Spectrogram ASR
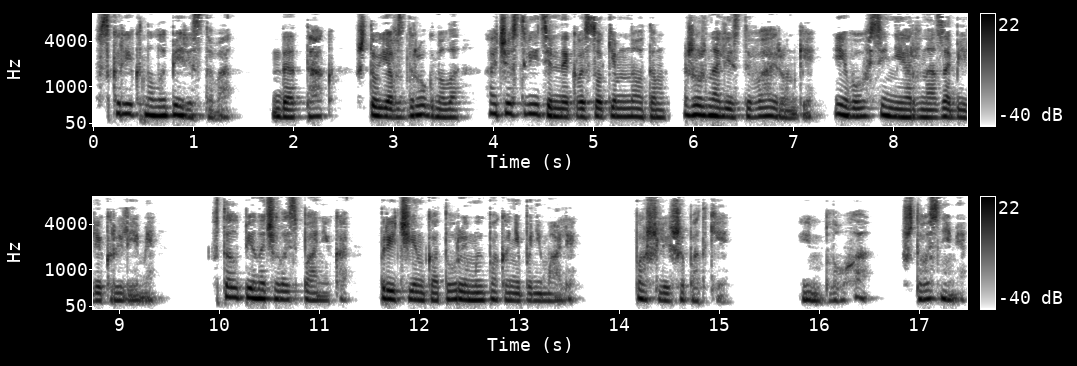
Вскрикнула Берестова. Да так, что я вздрогнула, а чувствительные к высоким нотам журналисты Вайрунги и вовсе нервно забили крыльями. В толпе началась паника, причин которой мы пока не понимали. Пошли шепотки. Им плохо? Что с ними?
